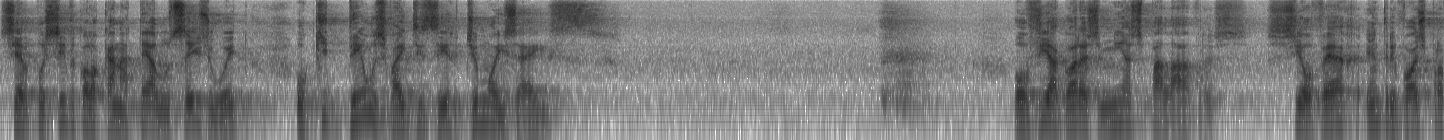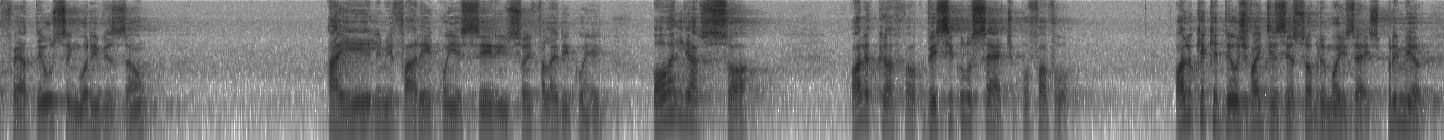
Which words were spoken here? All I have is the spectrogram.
se é possível colocar na tela o 6 e o 8, o que Deus vai dizer de Moisés. Ouvi agora as minhas palavras se houver entre vós profeta, eu, o Senhor, em visão, a ele me farei conhecer em sonho e falarei com ele. Olha só, olha o versículo 7, por favor. Olha o que, que Deus vai dizer sobre Moisés. Primeiro,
